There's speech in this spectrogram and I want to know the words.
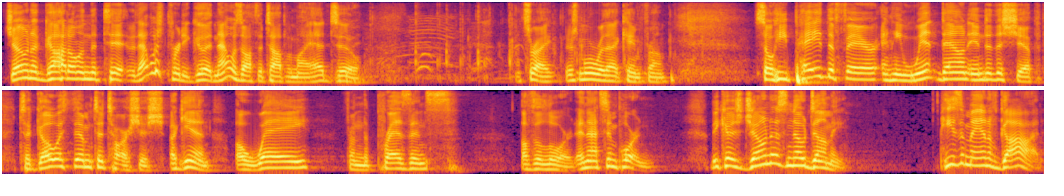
Jonah got on the tit. That was pretty good, and that was off the top of my head, too. That's right. There's more where that came from. So he paid the fare and he went down into the ship to go with them to Tarshish, again, away from the presence of the Lord. And that's important because Jonah's no dummy. He's a man of God.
